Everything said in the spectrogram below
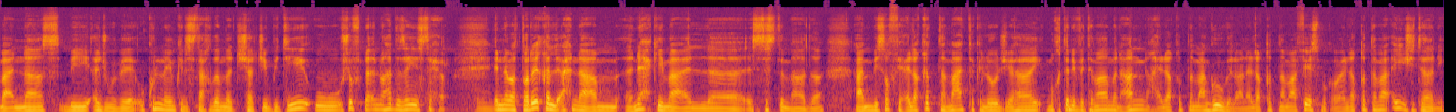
مع الناس بأجوبة وكلنا يمكن استخدمنا شات جي بي تي وشفنا إنه هذا زي السحر. إنما الطريقة اللي إحنا عم نحكي نحكي مع ال system هذا عم بيصفي علاقتنا مع التكنولوجيا هاي مختلفة تماما عن علاقتنا مع جوجل عن علاقتنا مع فيسبوك أو علاقتنا مع أي شيء ثاني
